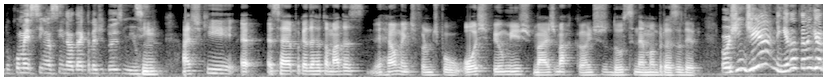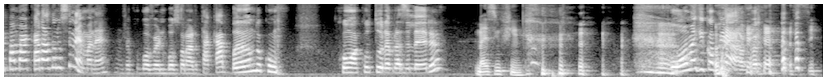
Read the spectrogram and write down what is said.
Do comecinho, assim, da década de 2000. Sim. Acho que é, essa época da retomada realmente foram, tipo, os filmes mais marcantes do cinema brasileiro. Hoje em dia, ninguém tá tendo dinheiro pra marcar nada no cinema, né? Já que o governo Bolsonaro tá acabando com, com a cultura brasileira. Mas, enfim... o homem que copiava. Sim.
